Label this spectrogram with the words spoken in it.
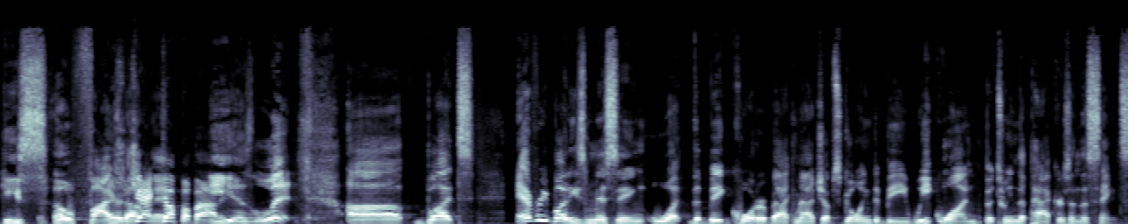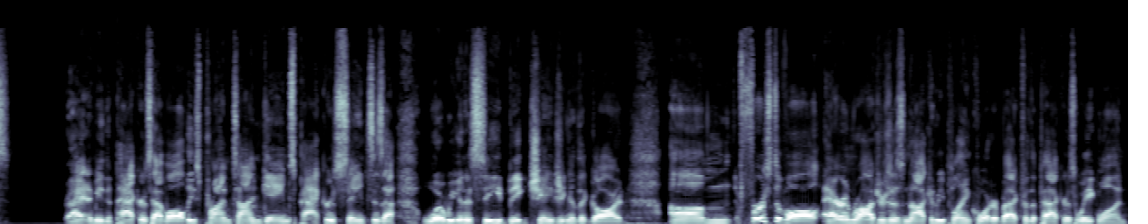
he's so fired He's up, jacked man. up about he is lit. Uh, but everybody's missing what the big quarterback matchup's going to be week one between the Packers and the Saints right? I mean, the Packers have all these primetime games. Packers Saints is out. What are we going to see? Big changing of the guard. Um, first of all, Aaron Rodgers is not going to be playing quarterback for the Packers week one.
